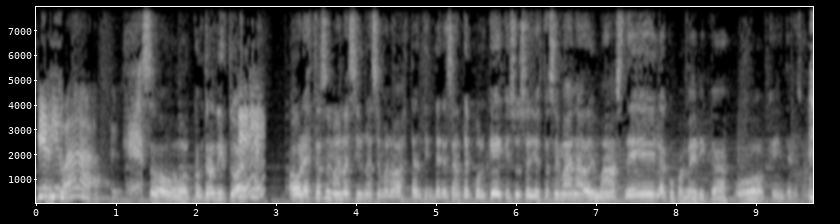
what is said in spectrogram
virtual. Eso, control virtual. ¿Qué? Ahora, esta semana ha sido una semana bastante interesante. ¿Por qué? ¿Qué sucedió esta semana además de la Copa América? Oh, qué interesante.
